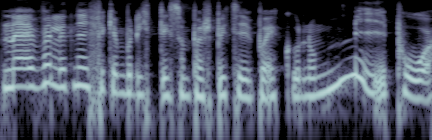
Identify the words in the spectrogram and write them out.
Nej, jag är väldigt nyfiken på ditt liksom, perspektiv på ekonomi på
